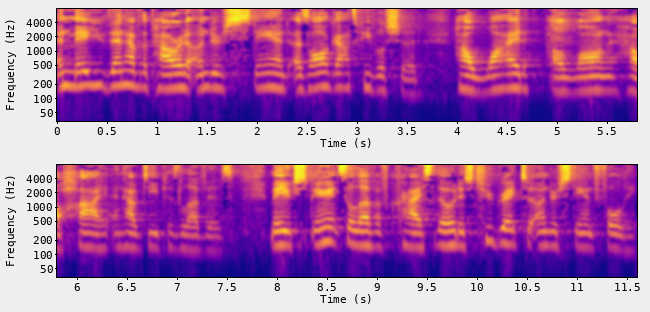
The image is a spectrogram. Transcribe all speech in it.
And may you then have the power to understand, as all God's people should, how wide, how long, how high, and how deep his love is. May you experience the love of Christ, though it is too great to understand fully.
